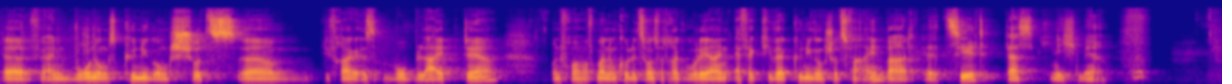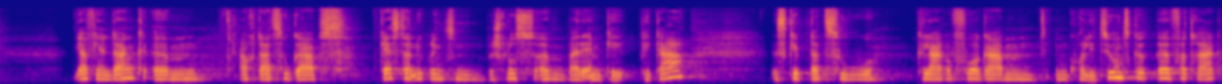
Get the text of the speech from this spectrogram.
äh, für einen Wohnungskündigungsschutz. Ähm, Die Frage ist, wo bleibt der? Und Frau Hoffmann, im Koalitionsvertrag wurde ja ein effektiver Kündigungsschutz vereinbart. Äh, zählt das nicht mehr? Ja, vielen Dank. Ähm, auch dazu gab es gestern übrigens einen Beschluss ähm, bei der MGPK. Es gibt dazu klare Vorgaben im Koalitionsvertrag,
